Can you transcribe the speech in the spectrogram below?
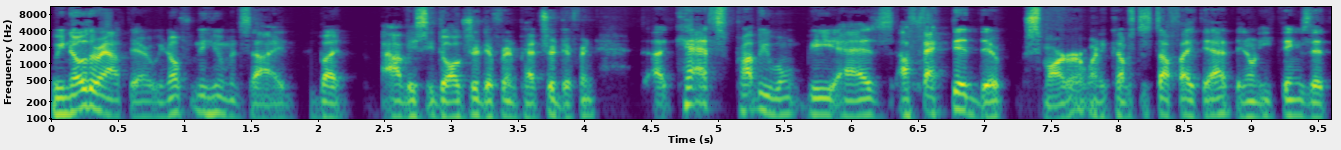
We know they're out there. We know from the human side, but obviously dogs are different, pets are different. Uh, cats probably won't be as affected. They're smarter when it comes to stuff like that. They don't eat things that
